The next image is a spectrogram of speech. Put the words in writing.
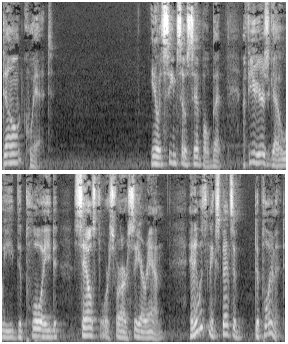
Don't quit. You know, it seems so simple, but a few years ago we deployed Salesforce for our CRM, and it was an expensive deployment.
